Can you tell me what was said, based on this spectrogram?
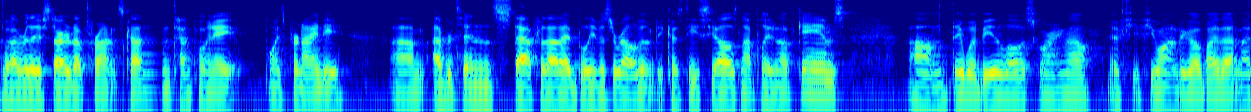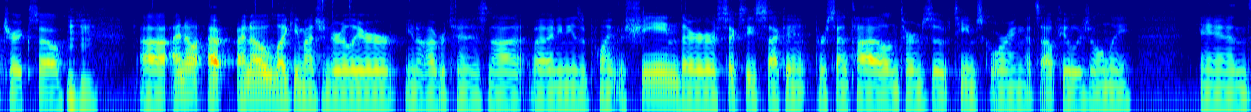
whoever they've started up front, has gotten 10.8 points per 90. Um, Everton's stat for that, I believe, is irrelevant because DCL has not played enough games. Um, they would be the lowest scoring though, if if you wanted to go by that metric. So. Mm-hmm. Uh, I know, I, I know, like you mentioned earlier, you know, Everton is not by any means a point machine. They're 62nd percentile in terms of team scoring. That's outfielders only, and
